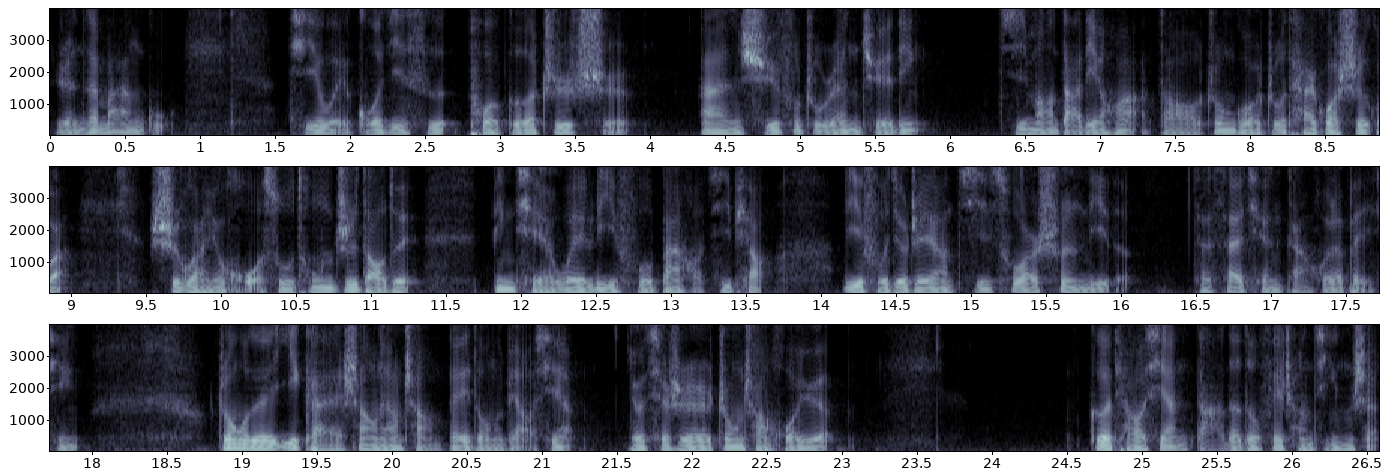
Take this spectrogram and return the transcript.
人在曼谷，体委国际司破格支持，按徐副主任决定，急忙打电话到中国驻泰国使馆，使馆又火速通知到队，并且为利福办好机票，利福就这样急促而顺利的在赛前赶回了北京。中国队一改上两场被动的表现。尤其是中场活跃，各条线打的都非常精神。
